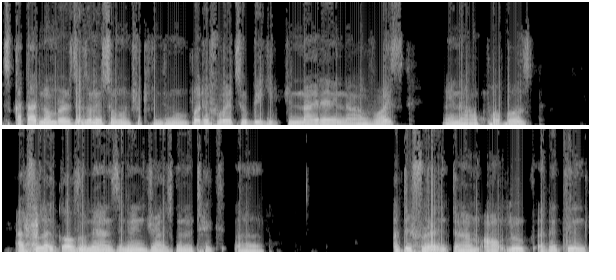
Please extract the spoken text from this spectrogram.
scattered numbers, there's only so much we can do. But if we're to be united in our voice and our purpose, I feel like governance in Nigeria is going to take uh, a different um, outlook. And I think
